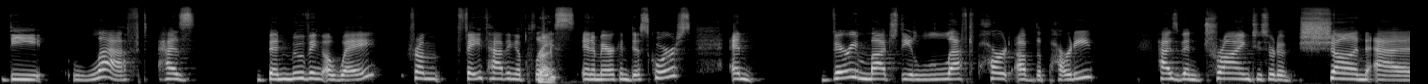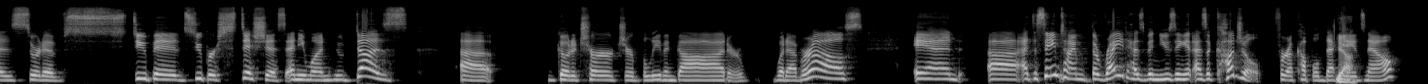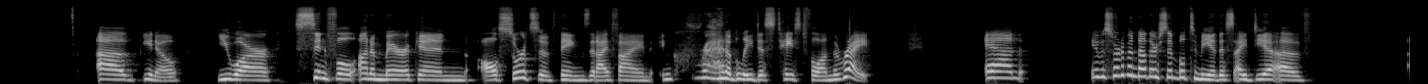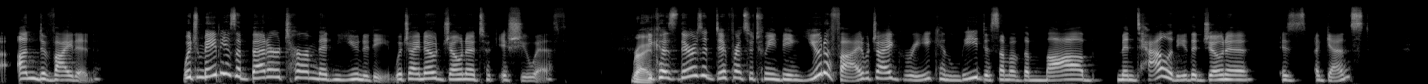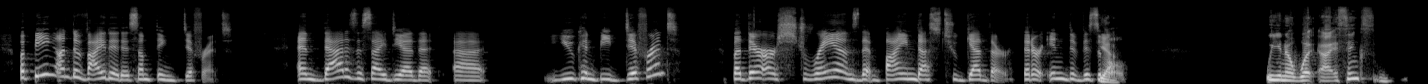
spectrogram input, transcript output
the left has been moving away from faith having a place right. in American discourse, and very much the left part of the party has been trying to sort of shun as sort of stupid, superstitious anyone who does uh, go to church or believe in God or whatever else. And uh, at the same time, the right has been using it as a cudgel for a couple decades yeah. now. Of you know, you are sinful, un-American, all sorts of things that I find incredibly distasteful on the right. And it was sort of another symbol to me of this idea of undivided, which maybe is a better term than unity, which I know Jonah took issue with. Right. Because there's a difference between being unified, which I agree can lead to some of the mob mentality that Jonah is against, but being undivided is something different. And that is this idea that uh, you can be different, but there are strands that bind us together that are indivisible. Yeah. Well, you know what I think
